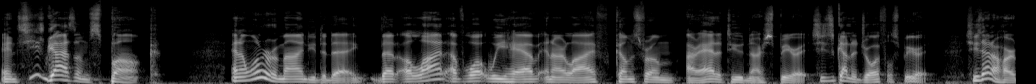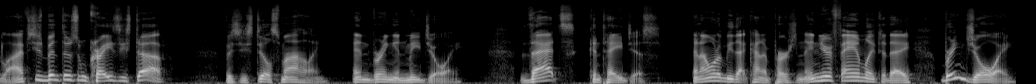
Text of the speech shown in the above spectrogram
and she's got some spunk. And I want to remind you today that a lot of what we have in our life comes from our attitude and our spirit. She's got a joyful spirit. She's had a hard life. She's been through some crazy stuff, but she's still smiling and bringing me joy. That's contagious. And I want to be that kind of person. In your family today, bring joy.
